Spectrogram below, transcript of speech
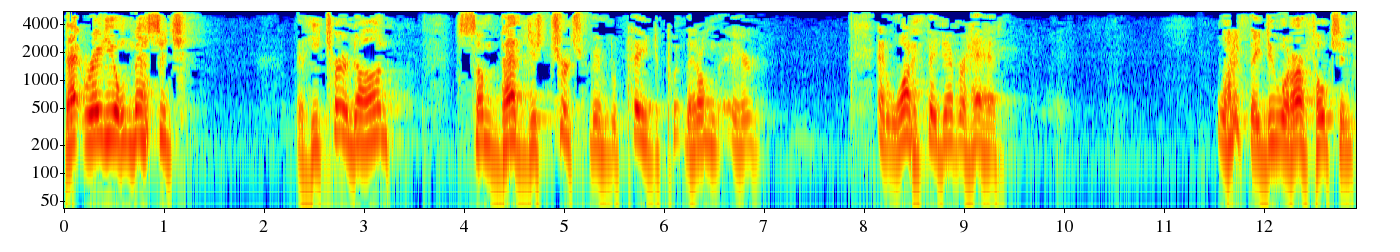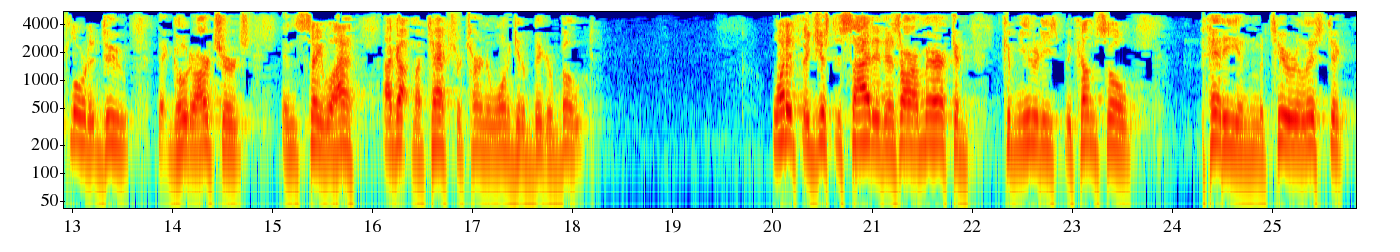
That radio message that he turned on, some Baptist church member paid to put that on the air. And what if they never had? What if they do what our folks in Florida do that go to our church and say, well, I, I got my tax return and want to get a bigger boat? What if they just decided as our American communities become so petty and materialistic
